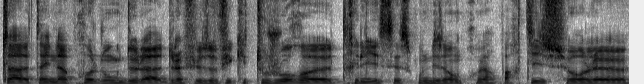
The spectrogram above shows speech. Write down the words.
tu as, une approche donc de la, de la philosophie qui est toujours euh, très liée, c'est ce qu'on disait en première partie, sur le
